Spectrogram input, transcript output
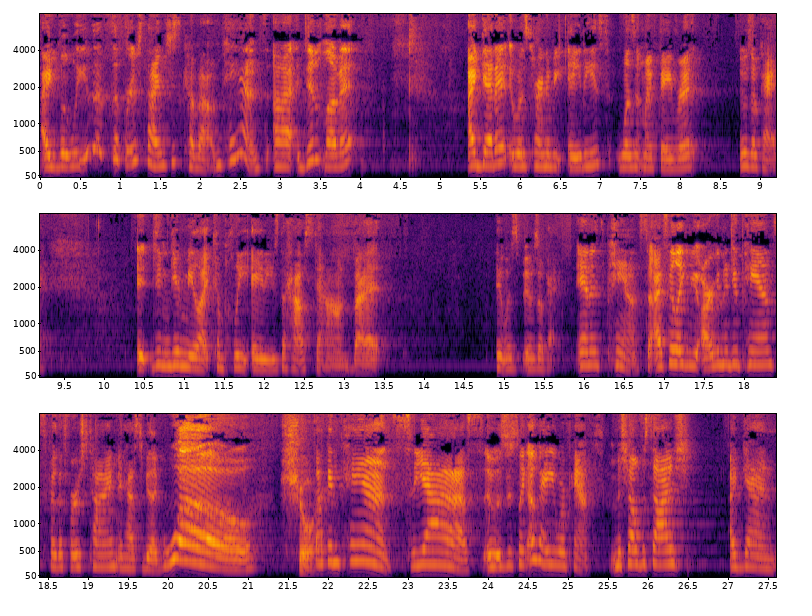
I believe that's the first time she's come out in pants. Uh, I didn't love it. I get it. It was trying to be 80s. Wasn't my favorite. It was okay. It didn't give me like complete 80s, the house down, but it was it was okay. And it's pants. So I feel like if you are gonna do pants for the first time, it has to be like, whoa, sure. fucking pants. Yes. It was just like, okay, you wear pants. Michelle Visage, again,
